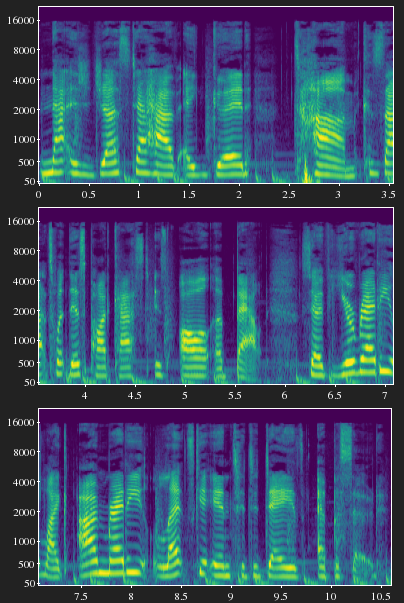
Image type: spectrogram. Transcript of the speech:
and that is just to have a good time because that's what this podcast is all about. So if you're ready, like I'm ready, let's get into today's episode.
